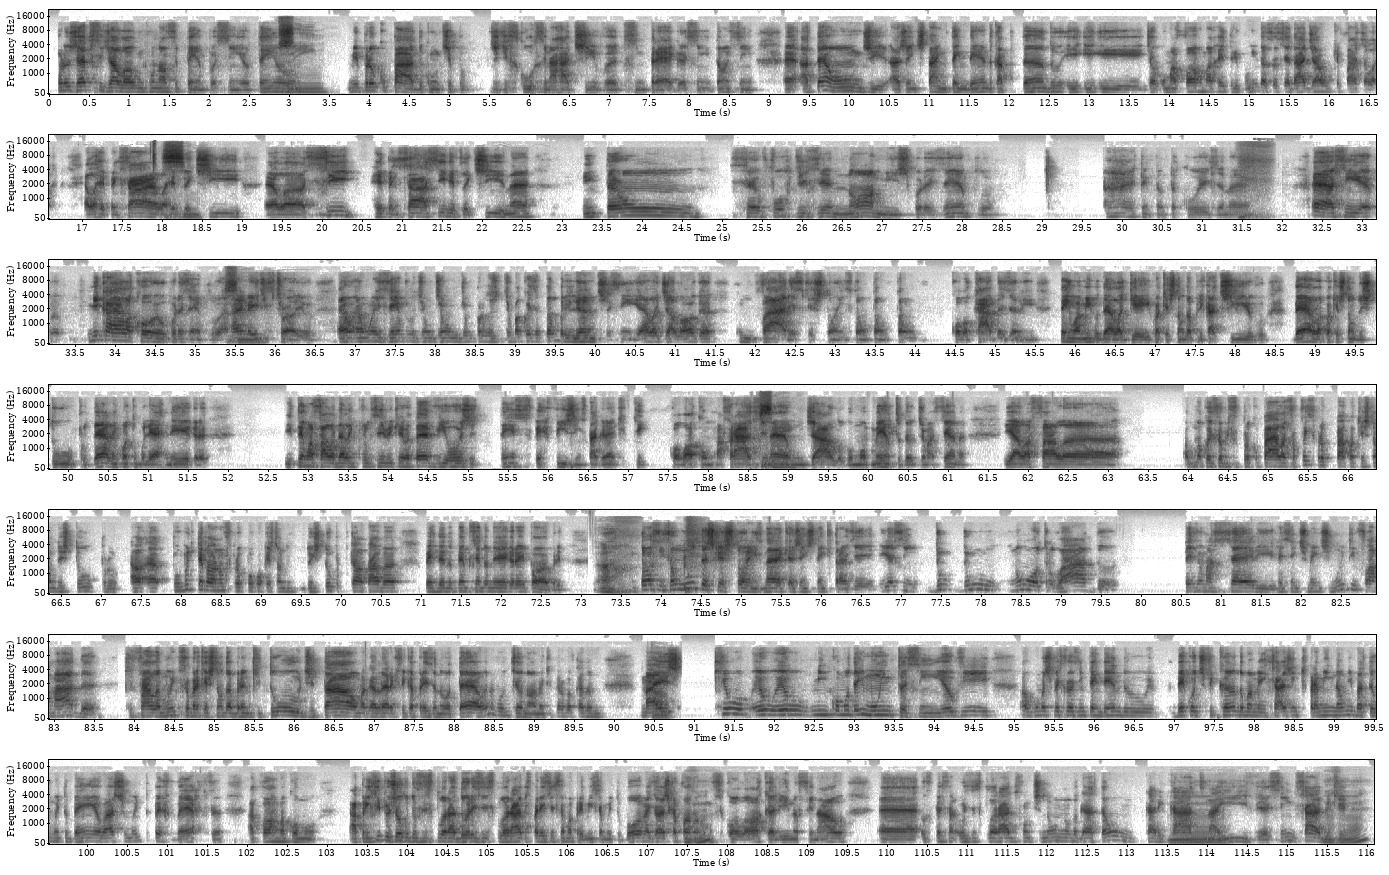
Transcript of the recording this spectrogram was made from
projetos que dialogam com o nosso tempo, assim. Eu tenho Sim. me preocupado com o tipo de discurso e narrativa que se entrega, assim. Então, assim, é, até onde a gente está entendendo, captando e, e, e, de alguma forma, retribuindo à sociedade algo que faça ela, ela repensar, ela Sim. refletir, ela se repensar, se refletir, né? Então, se eu for dizer nomes, por exemplo, ai, tem tanta coisa, né? É, assim, é, Micaela Coel, por exemplo, Sim. I May Destroy You, é, é, um exemplo de, um, de, um, de, um, de uma coisa tão brilhante, assim, ela dialoga com várias questões tão, tão, tão colocadas ali. Tem um amigo dela gay com a questão do aplicativo, dela com a questão do estupro, dela enquanto mulher negra. E tem uma fala dela, inclusive, que eu até vi hoje, tem esses perfis de Instagram que, que colocam uma frase, né, um diálogo, um momento de, de uma cena, e ela fala alguma coisa sobre se preocupar, ela só foi se preocupar com a questão do estupro. Ela, ela, por muito tempo ela não se preocupou com a questão do, do estupro, porque ela estava perdendo tempo sendo negra e pobre. Ah. Então, assim, são muitas questões né, que a gente tem que trazer. E, assim, do, do, num outro lado, teve uma série recentemente muito inflamada que fala muito sobre a questão da branquitude e tal, uma galera que fica presa no hotel. Eu não vou dizer o nome aqui, porque eu não vou ficar dando. Mas ah. que eu, eu, eu me incomodei muito, assim. Eu vi algumas pessoas entendendo, decodificando uma mensagem que para mim não me bateu muito bem. Eu acho muito perversa a forma como. A princípio, o jogo dos exploradores e explorados parecia ser uma premissa muito boa, mas eu acho que a forma uhum. como se coloca ali no final é, os, os, explorados continuam num lugar tão caricato, hum. naive, assim, sabe? Uhum. Que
